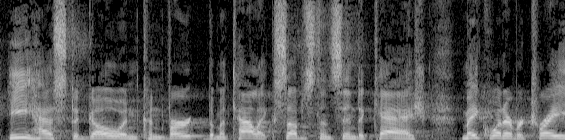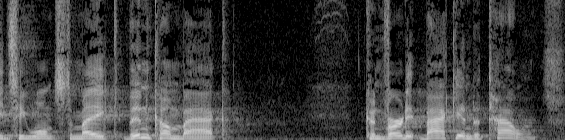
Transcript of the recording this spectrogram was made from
He has to go and convert the metallic substance into cash, make whatever trades he wants to make, then come back, convert it back into talents.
